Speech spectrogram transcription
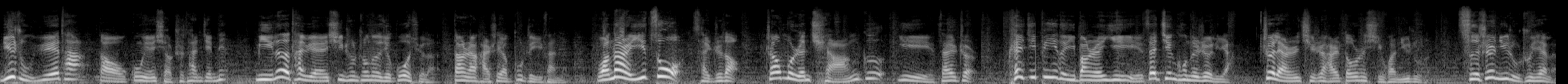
女主约他到公园小吃摊见面。米勒探员兴冲冲的就过去了，当然还是要布置一番的。往那儿一坐，才知道招募人强哥也在这儿，KGB 的一帮人也在监控在这里啊。这两人其实还是都是喜欢女主的。此时女主出现了，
